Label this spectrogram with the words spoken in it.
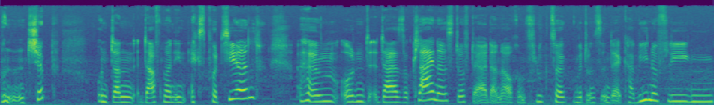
und einen Chip. Und dann darf man ihn exportieren. Ähm, und da er so klein ist, durfte er dann auch im Flugzeug mit uns in der Kabine fliegen.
